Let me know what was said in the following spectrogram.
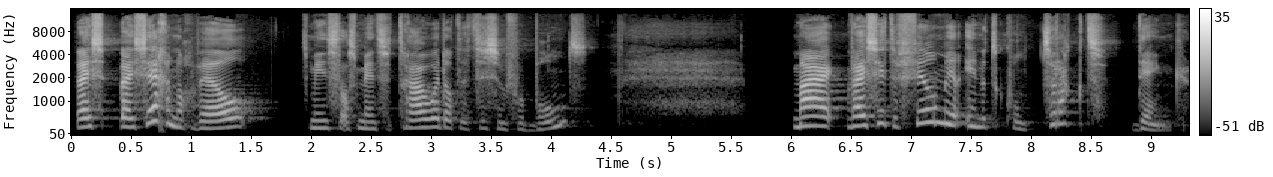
Wij, wij zeggen nog wel, tenminste als mensen trouwen, dat het is een verbond. Maar wij zitten veel meer in het contractdenken.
